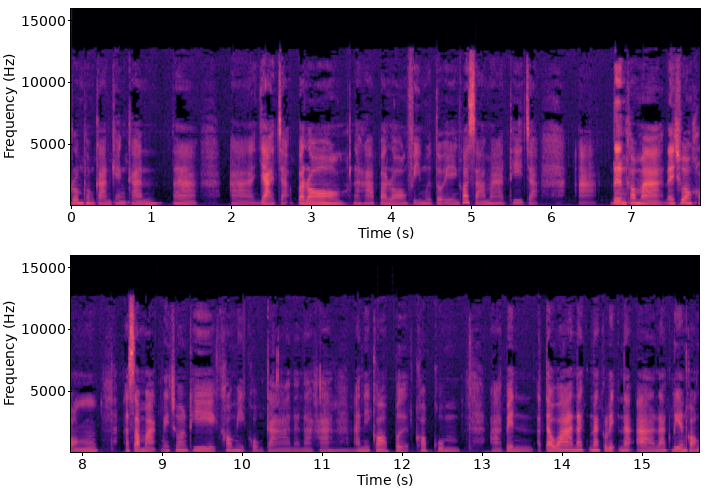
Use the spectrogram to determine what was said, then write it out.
ร่วมทำการแข่งขันอ่าอ่าอยากจะประลองนะคะประลองฝีมือตัวเองก็สามารถที่จะอ่าเดินเข้ามาในช่วงของสมัครในช่วงที่เขามีโครงการนะนะคะ อันนี้ก็เปิดครอบคลุมอ่าเป็นแต่ว่านักนักเรียนนักอ่านักเรียนของ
